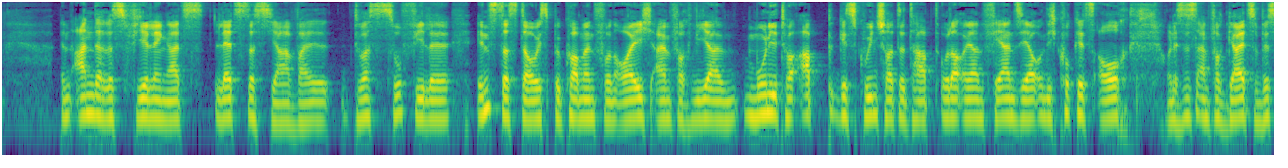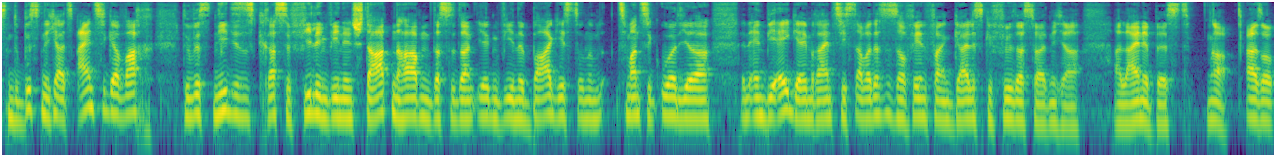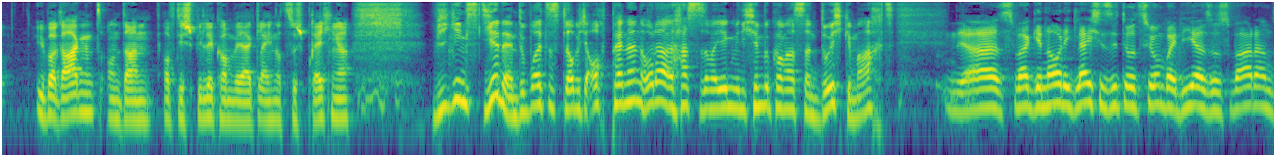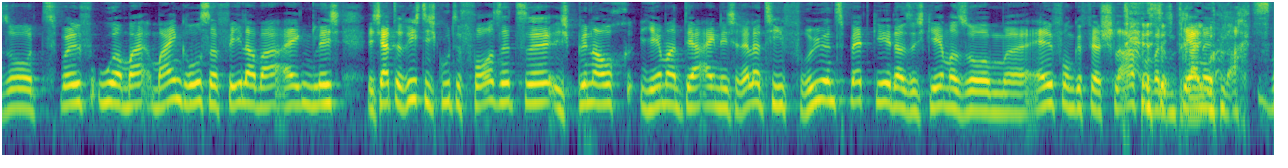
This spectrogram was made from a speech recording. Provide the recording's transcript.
ein anderes Feeling als letztes Jahr, weil du hast so viele Insta-Stories bekommen von euch, einfach wie ihr einen Monitor abgescreenshottet habt oder euren Fernseher und ich gucke jetzt auch und es ist einfach geil zu wissen, du bist nicht als einziger wach, du wirst nie dieses krasse Feeling wie in den Staaten haben, dass du dann irgendwie in eine Bar gehst und um 20 Uhr dir ein NBA-Game reinziehst, aber das ist auf jeden Fall ein geiles Gefühl, dass du halt nicht alleine bist. Ja, also überragend und dann auf die Spiele kommen wir ja gleich noch zu sprechen. Wie ging's dir denn? Du wolltest, glaube ich, auch pennen, oder? Hast es aber irgendwie nicht hinbekommen, hast dann durchgemacht. Ja, es war genau die gleiche Situation bei dir. Also es war dann so 12 Uhr. Mein großer Fehler war eigentlich, ich hatte richtig gute Vorsätze. Ich bin auch jemand, der eigentlich relativ früh ins Bett geht. Also ich gehe immer so um 11 äh, ungefähr schlafen, weil ich um gerne nachts.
